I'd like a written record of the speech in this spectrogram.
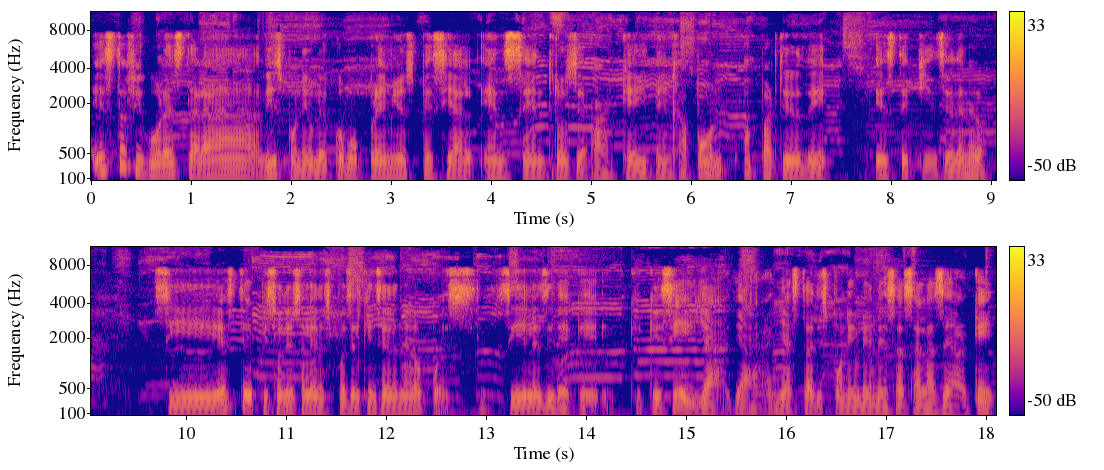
Esta figura estará disponible como premio especial en centros de arcade en Japón a partir de este 15 de enero. Si este episodio sale después del 15 de enero, pues sí les diré que, sí, ya está disponible en esas salas de arcade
